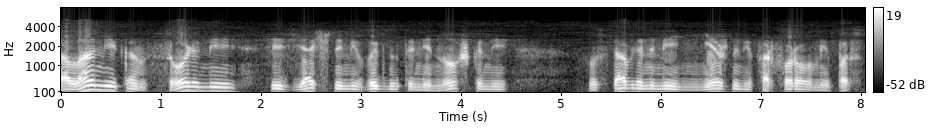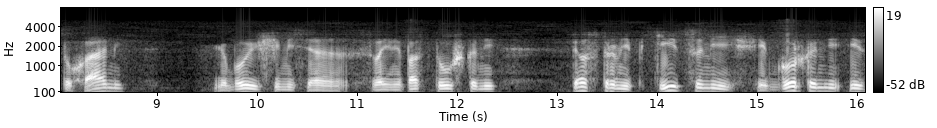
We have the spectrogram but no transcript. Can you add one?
столами, консолями с изящными выгнутыми ножками, уставленными нежными фарфоровыми пастухами, любующимися своими пастушками, пестрыми птицами, фигурками из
